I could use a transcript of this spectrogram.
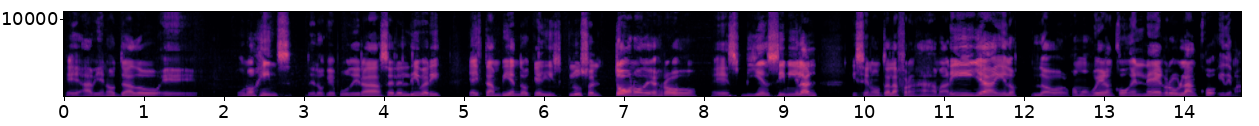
eh, habíamos dado eh, unos hints de lo que pudiera hacer el livery. Y ahí están viendo que incluso el tono de rojo es bien similar. Y se nota las franjas amarillas y los, como juegan con el negro, blanco y demás.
